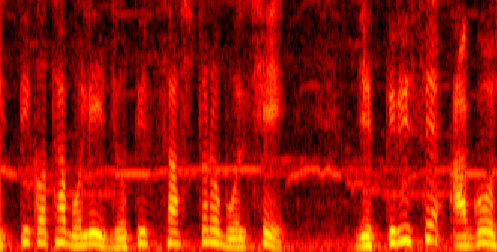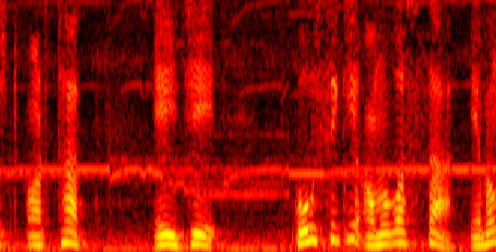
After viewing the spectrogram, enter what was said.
একটি কথা বলি, জ্যোতিষশাস্ত্র বলছে যে তিরিশে আগস্ট অর্থাৎ এই যে কৌশিকী অমাবস্যা এবং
